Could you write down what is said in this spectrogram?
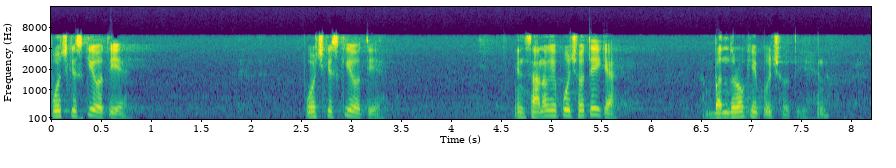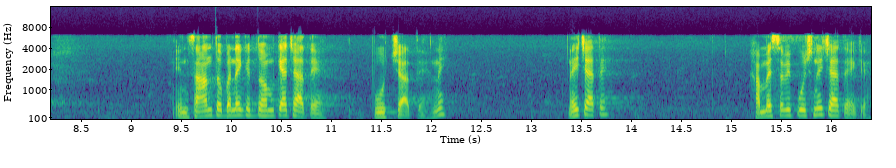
पूछ किसकी होती है? पूछ किसकी होती है? इंसानों की पूछ होती है क्या? बंदरों की पूछ होती है ना? इंसान तो बने किंतु तो हम क्या चाहते हैं? पूछ चाहते हैं, नहीं? नहीं चाहते? हमें सभी पूछ नहीं चाहते हैं क्या?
